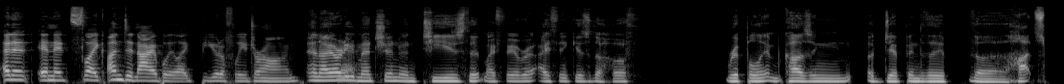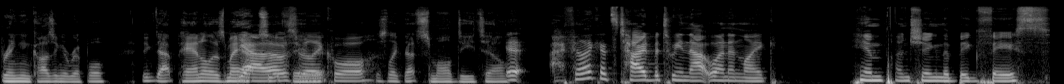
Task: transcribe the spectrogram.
and it and it's like undeniably like beautifully drawn. And I already Yeah. mentioned and teased that my favorite, I think, is the hoof rippling, causing a dip into the, the hot spring and causing a ripple. I think that panel is my yeah, that was really cool. Just like that small detail. It, I feel like it's tied between that one and like him punching the big face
